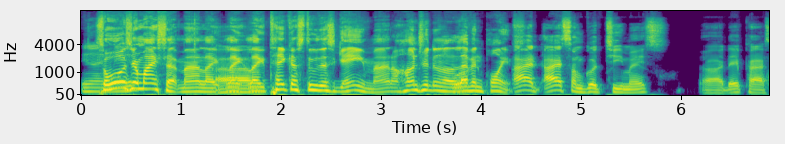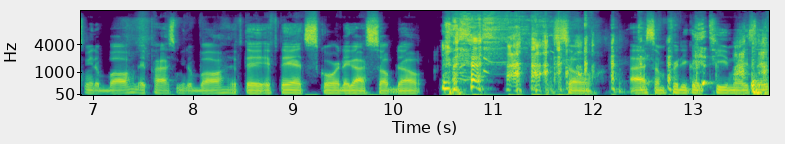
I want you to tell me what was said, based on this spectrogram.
You know So I what was your mindset, man? Like, like, Um, like, take us through this game, man. 111 points. I had, I had some good teammates. Uh, they passed me the ball. They passed me the ball. If they if they had scored, they got subbed out. so I had some pretty good teammates. They,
